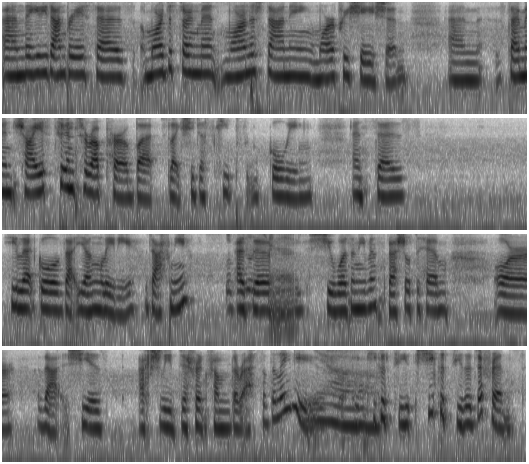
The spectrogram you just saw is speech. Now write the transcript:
And Lady Danbury says, more discernment, more understanding, more appreciation. And Simon tries to interrupt her, but, like, she just keeps going and says, he let go of that young lady, Daphne, Slip as if she wasn't even special to him or that she is actually different from the rest of the ladies. Yeah. He could see she could see the difference.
